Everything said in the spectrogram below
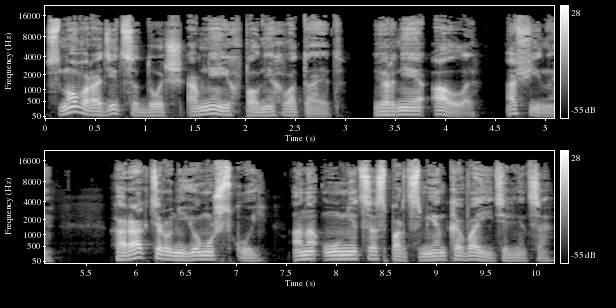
Снова родится дочь, а мне их вполне хватает. Вернее, Аллы, Афины. Характер у нее мужской. Она умница, спортсменка, воительница.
